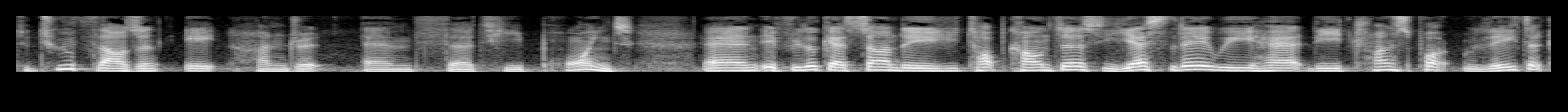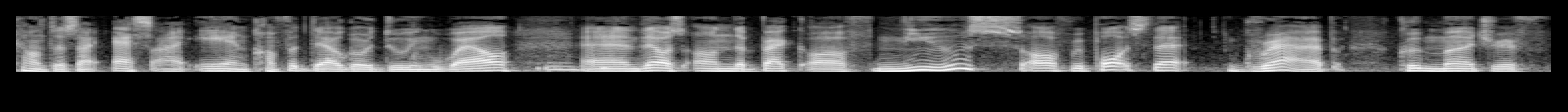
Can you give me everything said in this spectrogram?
to 2,830 points. And if you look at some of the top counters, yesterday we had the transport related counters like SIA and ComfortDelGro doing well. Mm-hmm. And that was on the back of news of reports that Grab could merge with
